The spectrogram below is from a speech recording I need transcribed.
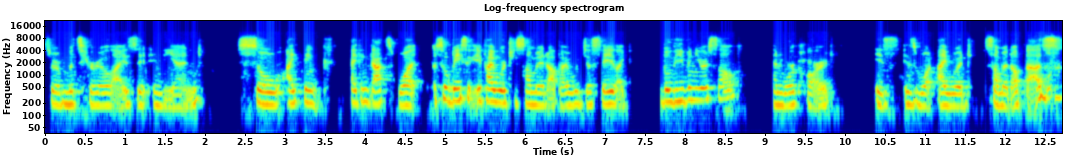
sort of materialize it in the end so i think I think that's what so basically if I were to sum it up, I would just say like believe in yourself and work hard is is what I would sum it up as.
